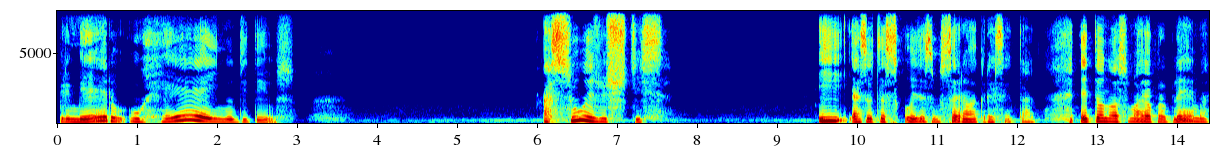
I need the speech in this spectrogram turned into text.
primeiro o reino de Deus, a sua justiça, e as outras coisas serão acrescentadas. Então, nosso maior problema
